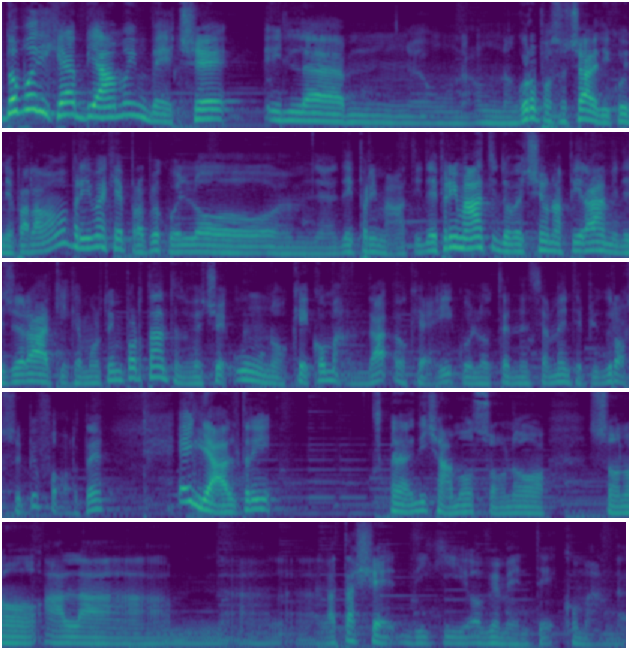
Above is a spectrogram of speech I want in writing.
Dopodiché abbiamo invece il, um, un, un, gruppo sociale di cui ne parlavamo prima, che è proprio quello um, dei primati. Dei primati dove c'è una piramide gerarchica molto importante, dove c'è uno che comanda, ok, quello tendenzialmente più grosso e più forte, e gli altri eh, diciamo sono, sono alla, alla taché di chi ovviamente comanda.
